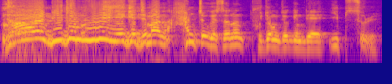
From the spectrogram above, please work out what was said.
늘 믿음 은혜 얘기지만 한쪽에서는 부정적인 내 입술.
